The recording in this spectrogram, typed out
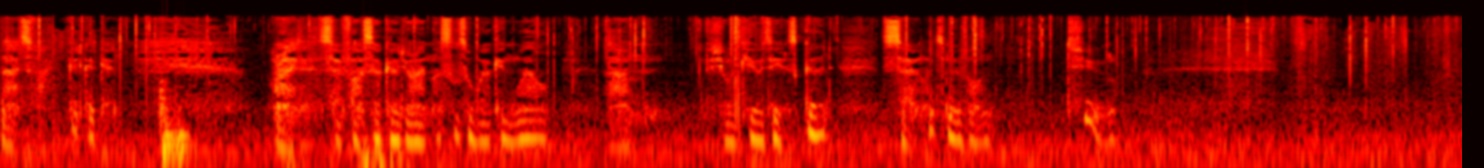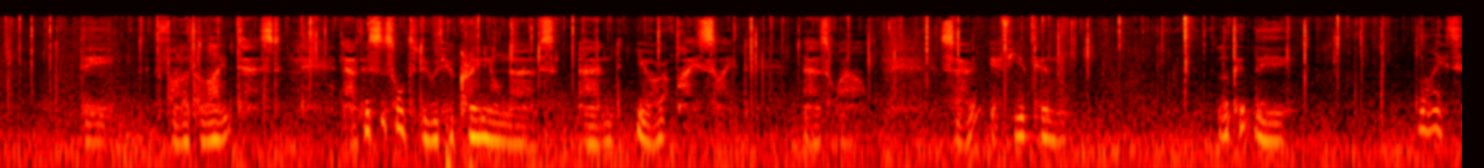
That's fine. Good, good, good. Alright, so far so good. Your eye muscles are working well. Visual acuity is good. So let's move on to the follow the light test. Now, this is all to do with your cranial nerves and your eyesight as well. So, if you can look at the light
